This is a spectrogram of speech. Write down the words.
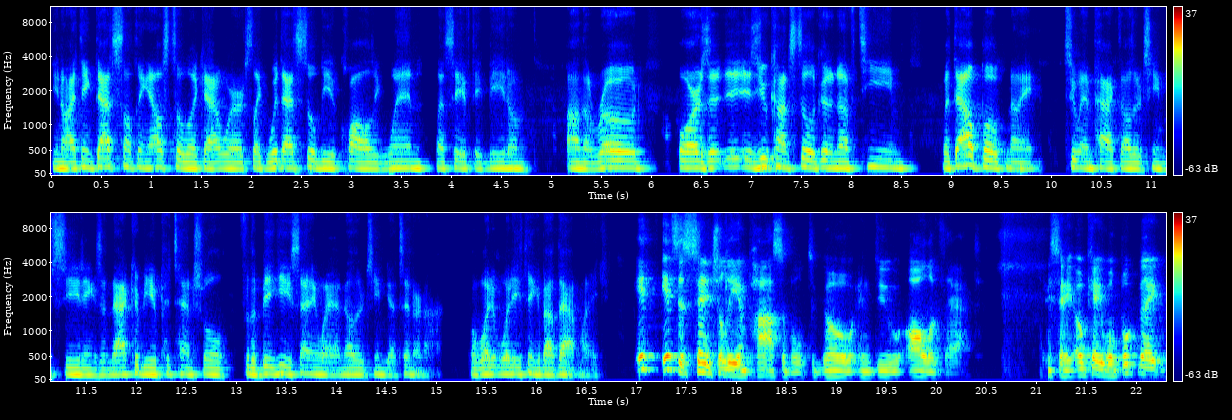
You know, I think that's something else to look at where it's like, would that still be a quality win? Let's say if they beat them on the road, or is it is UConn still a good enough team without Bouknight to impact other team seedings, and that could be a potential for the Big East anyway. Another team gets in or not. But what what do you think about that, Mike? It, it's essentially impossible to go and do all of that and say, okay, well, Bouknight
